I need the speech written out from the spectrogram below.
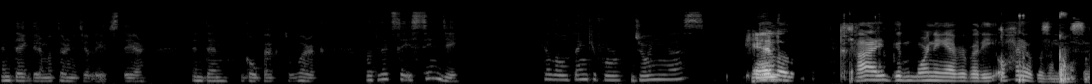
and take their maternity leaves there, and then go back to work. But let's say Cindy, hello, thank you for joining us. Can Hello. Hi, good morning, everybody. Ohayo gozaimasu.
